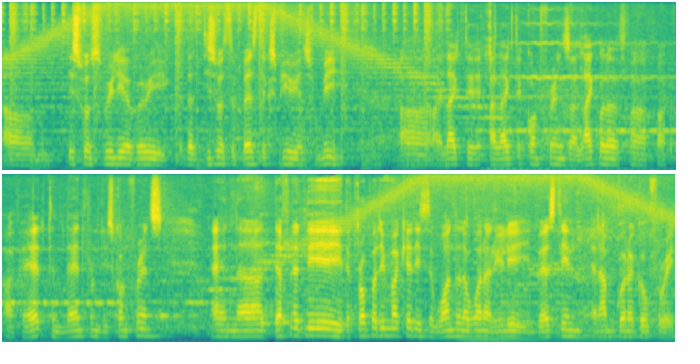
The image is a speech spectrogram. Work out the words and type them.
Um, this was really a very that this was the best experience for me. Uh, I like the I like the conference. I like what I've, I've, I've had and learned from this conference, and uh, definitely the property market is the one that I want to really invest in, and I'm gonna go for it.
